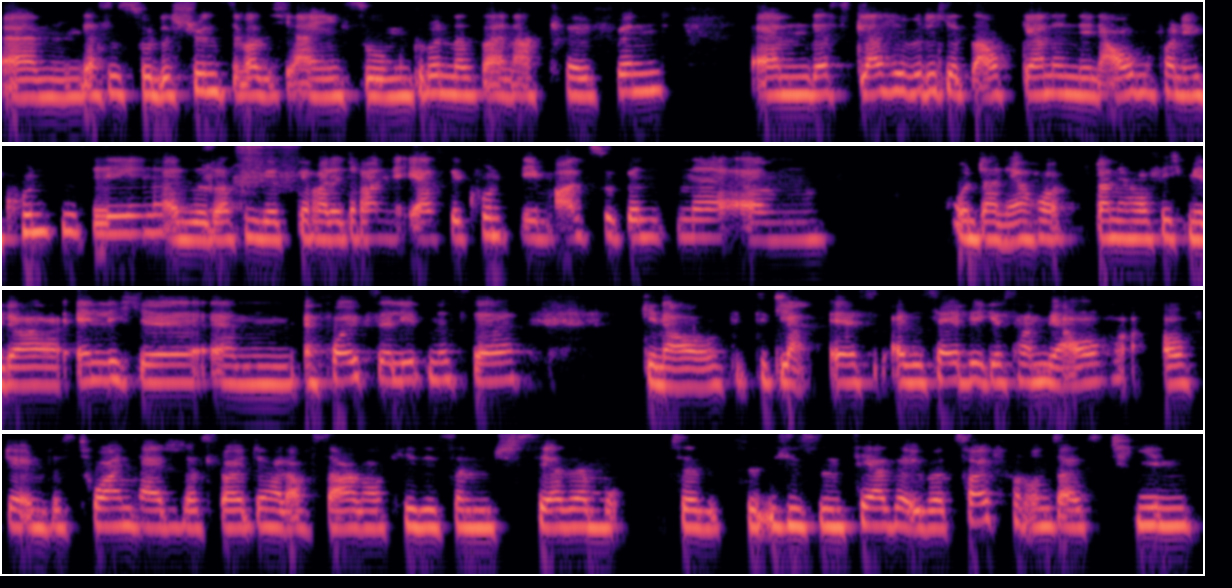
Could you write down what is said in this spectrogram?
Ähm, das ist so das Schönste, was ich eigentlich so im Gründersein aktuell finde. Ähm, das Gleiche würde ich jetzt auch gerne in den Augen von den Kunden sehen. Also da sind wir jetzt gerade dran, erste Kunden eben anzubinden. Ähm, und dann, erho dann erhoffe ich mir da ähnliche ähm, Erfolgserlebnisse genau, also selbiges haben wir auch auf der Investorenseite, dass Leute halt auch sagen, okay, sie sind sehr, sehr, sehr sie sind sehr, sehr überzeugt von uns als Team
